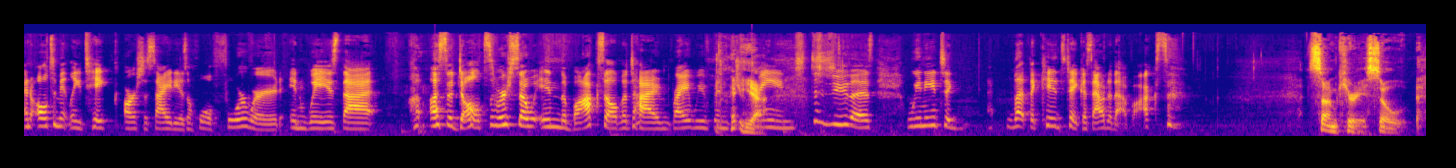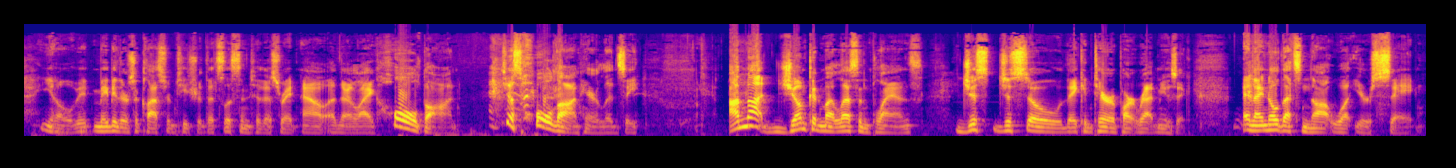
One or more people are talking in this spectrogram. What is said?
and ultimately take our society as a whole forward in ways that us adults we're so in the box all the time right? We've been trained yeah. to do this. We need to let the kids take us out of that box. So i'm curious. So you know maybe there's a classroom teacher that's listening to this right now and they're like hold on. Just hold on here lindsay. I'm not junking my lesson plans just just so they can tear apart rap music. And i know that's not what you're saying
